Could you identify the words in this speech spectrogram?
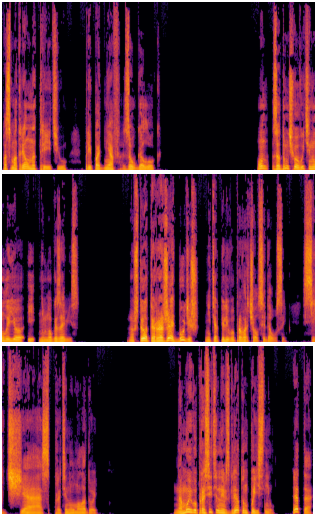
посмотрел на третью, приподняв за уголок. Он задумчиво вытянул ее и немного завис. «Ну что ты, рожать будешь?» — нетерпеливо проворчал Седоусый. «Сейчас», — протянул молодой. На мой вопросительный взгляд он пояснил. «Это»,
